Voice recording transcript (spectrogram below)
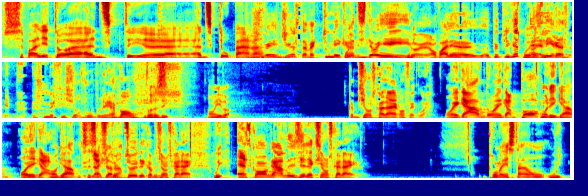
C'est pas à l'État à, à dicter, euh, à, dicter aux parents. Je vais être juste avec tous les candidats et euh, on va aller un, un peu plus vite, Oui, mais les restes- Je me fie sur vous pour les répondre. Vas-y, on y va. Commission scolaire, on fait quoi? On les garde, on les garde pas? On les garde. On les garde. On garde, c'est La simplement. structure des commissions scolaires. Oui. Est-ce qu'on garde les élections scolaires? Pour l'instant, on- oui.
